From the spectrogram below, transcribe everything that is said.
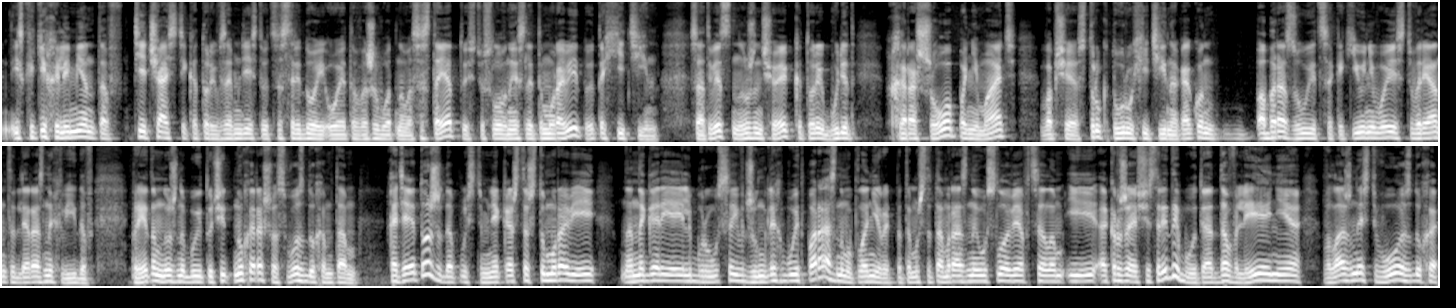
из каких элементов те части, которые взаимодействуют со средой у этого животного состоят. То есть, условно, если это муравей, то это хитин. Соответственно, нужен человек, который будет хорошо понимать вообще структуру хитина, как он образуется, какие у него есть варианты для разных видов. При этом нужно будет учить, ну хорошо, с воздухом там. Хотя я тоже, допустим, мне кажется, что муравей на горе Эльбруса и в джунглях будет по-разному планировать, потому что там разные условия в целом и окружающей среды будут, и от давления, влажность воздуха.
